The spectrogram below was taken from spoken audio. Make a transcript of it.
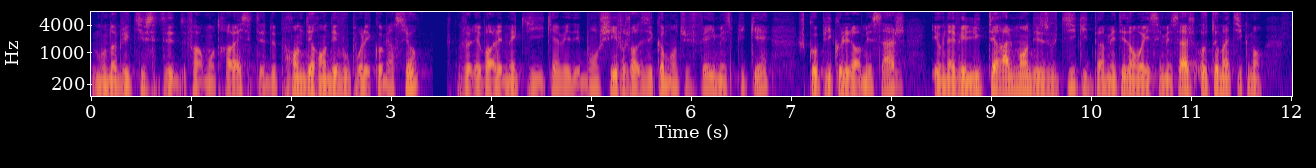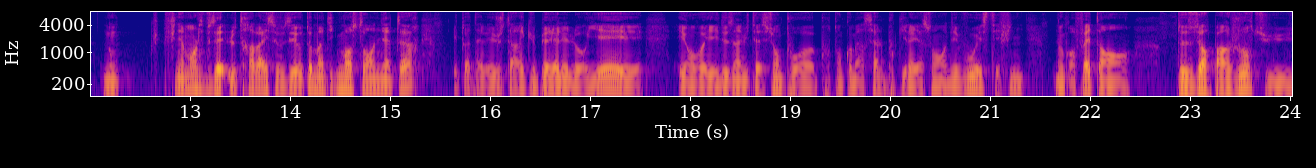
mon objectif, c'était, enfin mon travail, c'était de prendre des rendez-vous pour les commerciaux. J'allais voir les mecs qui, avaient des bons chiffres, je leur disais comment tu fais, ils m'expliquaient, je copie-collais leurs messages, et on avait littéralement des outils qui te permettaient d'envoyer ces messages automatiquement. Donc finalement, le travail se faisait automatiquement sur ton ordinateur et toi, tu avais juste à récupérer les lauriers et, envoyer deux invitations pour, euh, pour ton commercial pour qu'il aille à son rendez-vous et c'était fini. Donc en fait, en deux heures par jour, tu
